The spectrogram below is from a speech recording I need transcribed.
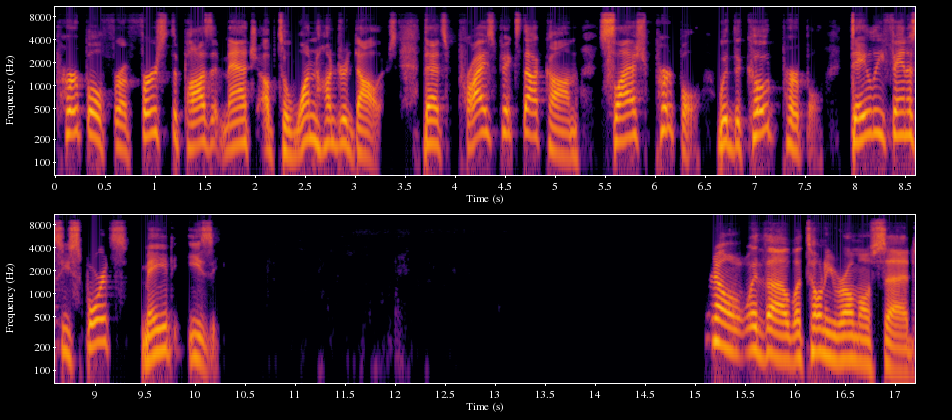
purple for a first deposit match up to $100. That's prizepicks.com slash purple with the code purple. Daily fantasy sports made easy. You know, with uh, what Tony Romo said,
